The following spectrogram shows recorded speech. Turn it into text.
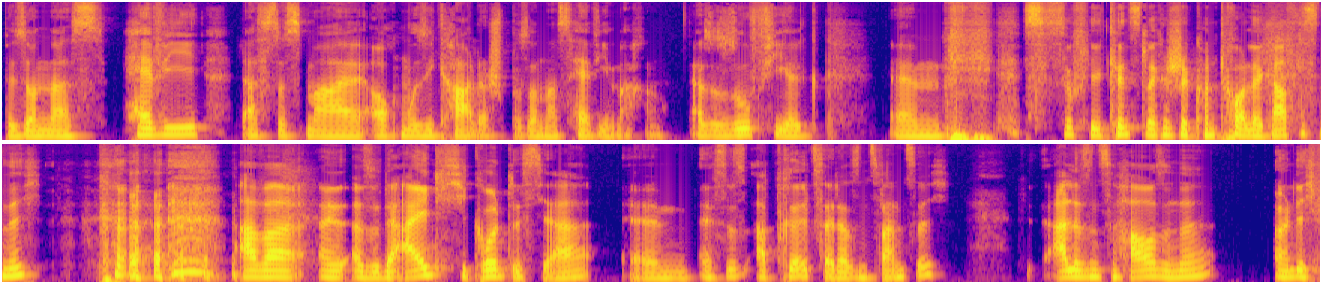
besonders heavy, lass das mal auch musikalisch besonders heavy machen. Also so viel, ähm, so viel künstlerische Kontrolle gab es nicht. Aber äh, also der eigentliche Grund ist ja, ähm, es ist April 2020, alle sind zu Hause, ne? Und ich,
